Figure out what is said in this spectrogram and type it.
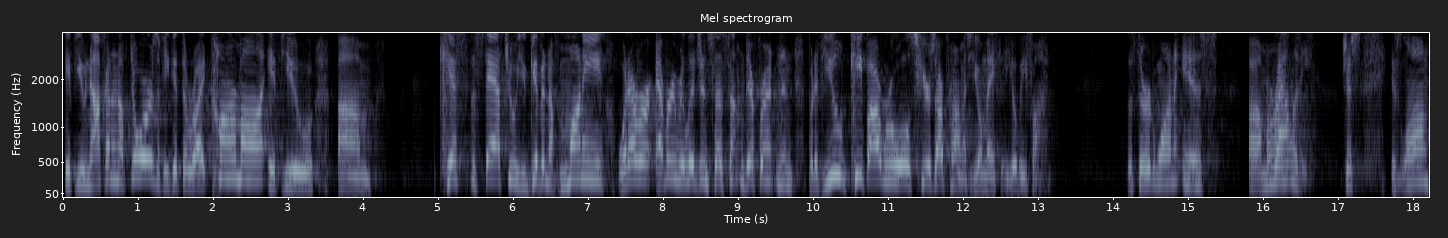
If you knock on enough doors, if you get the right karma, if you um, kiss the statue, you give enough money, whatever, every religion says something different. And, but if you keep our rules, here's our promise you'll make it, you'll be fine. The third one is uh, morality. Just as long,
